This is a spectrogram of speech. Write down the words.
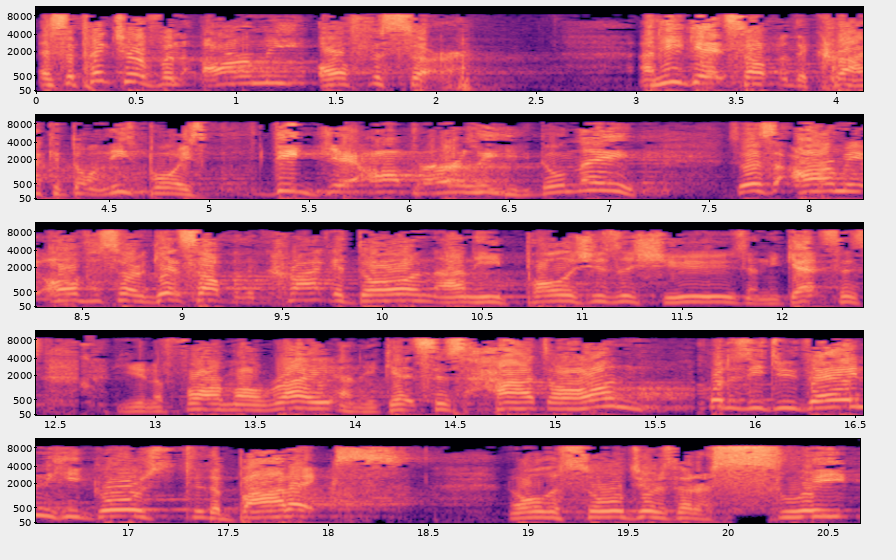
It's a picture of an army officer and he gets up at the crack of dawn. These boys, they get up early, don't they? So this army officer gets up at the crack of dawn and he polishes his shoes and he gets his uniform all right and he gets his hat on. What does he do then? He goes to the barracks and all the soldiers are asleep,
